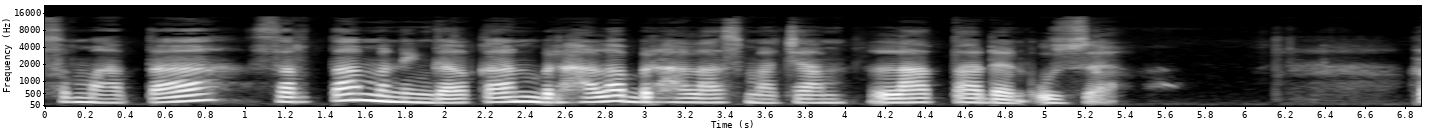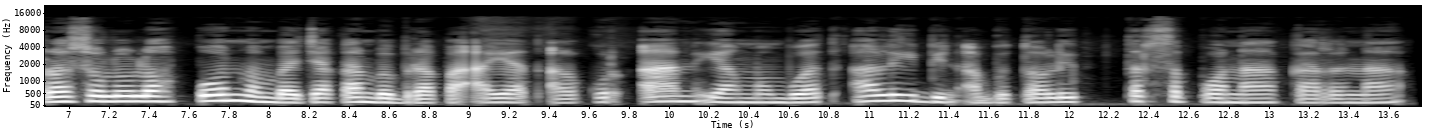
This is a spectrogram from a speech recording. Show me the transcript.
semata serta meninggalkan berhala-berhala semacam Lata dan Uzza. Rasulullah pun membacakan beberapa ayat Al-Quran yang membuat Ali bin Abu Thalib tersepona karena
